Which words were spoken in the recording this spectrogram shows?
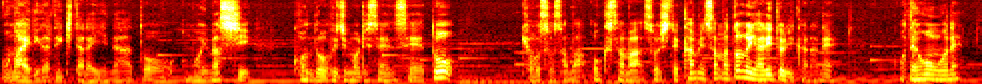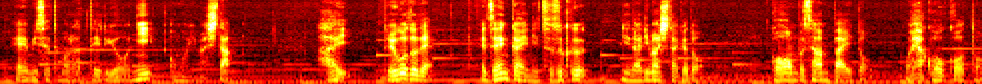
お参りができたらいいなと思いますし近藤藤森先生と教祖様奥様そして神様とのやり取りからねお手本をね、えー、見せてもらっているように思いました。はいということで前回に続くになりましたけどご本部参拝と親孝行と、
